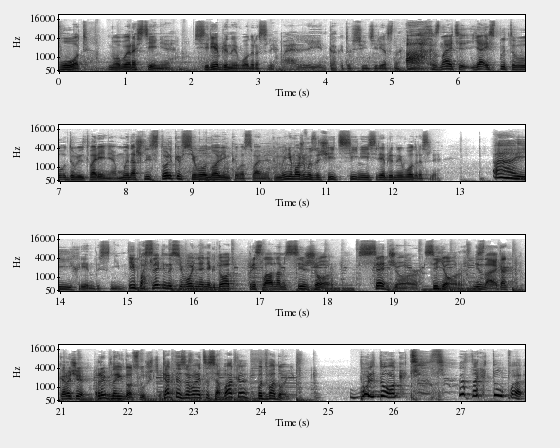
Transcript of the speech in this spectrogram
Вот. Новое растение. Серебряные водоросли. Блин, как это все интересно. Ах, знаете, я испытываю удовлетворение. Мы нашли столько всего новенького с вами. Мы не можем изучить синие и серебряные водоросли. Ай, хрен бы с ним. И последний на сегодня анекдот прислал нам Сижор. Седжор. Сиор. Не знаю, как... Короче, рыбный анекдот, слушайте. Как называется собака под водой? Бульдог. Так тупо.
